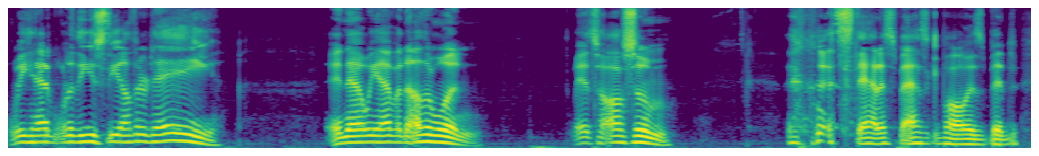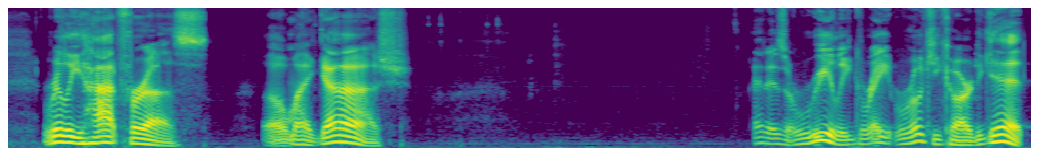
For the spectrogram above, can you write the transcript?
We had one of these the other day. And now we have another one. It's awesome. Status basketball has been really hot for us. Oh my gosh. That is a really great rookie card to get.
